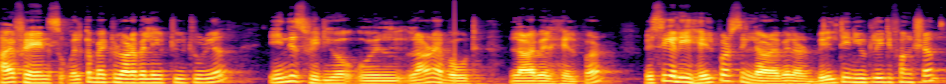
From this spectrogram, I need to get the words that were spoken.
Hi friends, welcome back to Laravel tutorial. In this video, we will learn about Laravel helper. Basically, helpers in Laravel are built-in utility functions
